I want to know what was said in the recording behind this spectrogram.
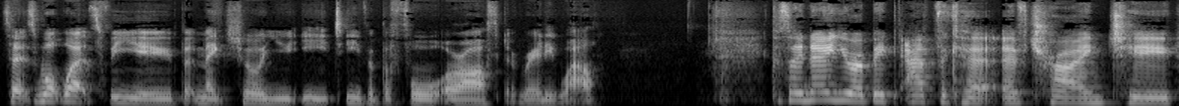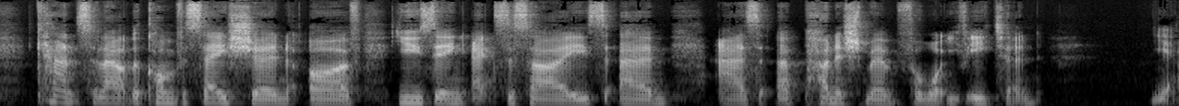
So it's what works for you, but make sure you eat either before or after really well. Because I know you're a big advocate of trying to cancel out the conversation of using exercise um, as a punishment for what you've eaten. Yeah.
